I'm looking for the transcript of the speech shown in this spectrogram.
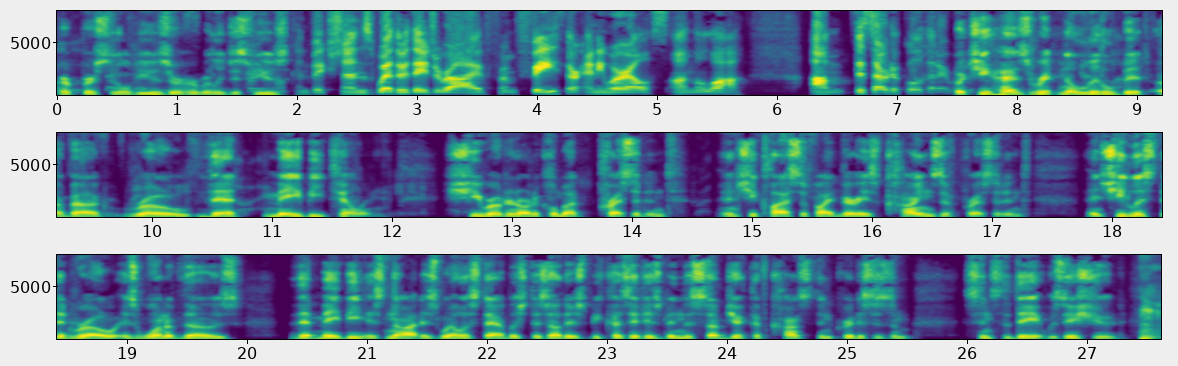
her personal views or her religious views. Convictions, whether they derive from faith or anywhere else on the law. Um, this article that I wrote. But she has written a little bit about Roe that may be telling. She wrote an article about precedent, and she classified various kinds of precedent, and she listed Roe as one of those that maybe is not as well established as others because it has been the subject of constant criticism since the day it was issued. Hmm.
